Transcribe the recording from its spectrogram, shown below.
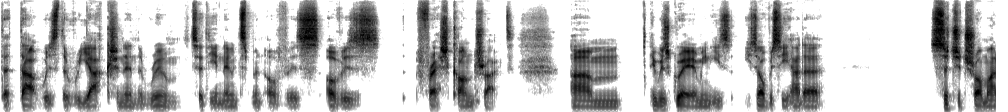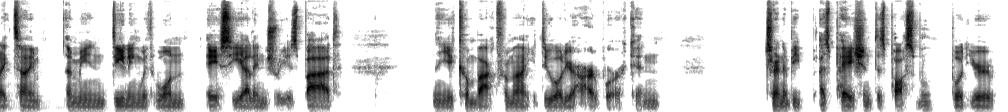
that that was the reaction in the room to the announcement of his of his fresh contract. Um, it was great. I mean, he's he's obviously had a such a traumatic time. I mean, dealing with one ACL injury is bad. And you come back from that, you do all your hard work and trying to be as patient as possible, but you're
